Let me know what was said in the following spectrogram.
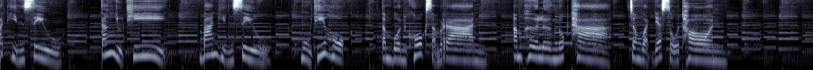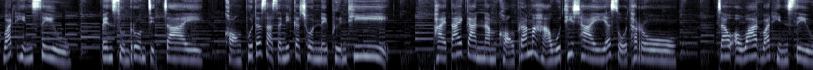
ัดหินสิว ตั้งอยู่ที่ บ้านหินสิว หมู่ที่ 6 ตำบลโคกสำราญ อำเภอเลิงนกทา จังหวัดยะโสธร วัดหินสิว เป็นศูนย์รวมจิตใจของพุทธศาสนิกชนในพื้นที่ ภายใต้การนำของพระมหาวุฒิชัยยโสธโร เจ้าอาวาสวัดหินสิว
